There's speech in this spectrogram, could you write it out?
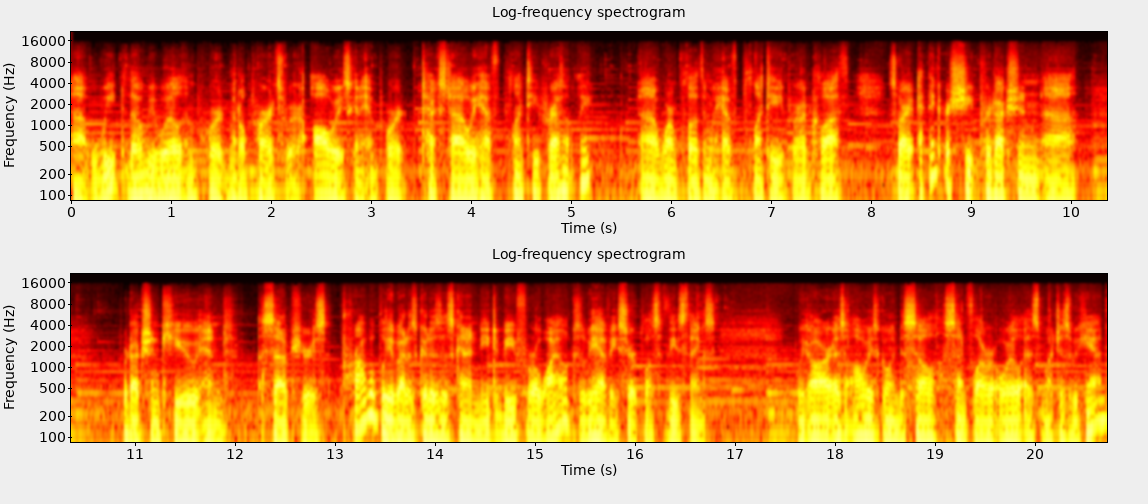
Uh, wheat, though, we will import metal parts. We're always going to import textile. We have plenty presently. Uh, warm clothing, we have plenty. Broadcloth. So I, I think our sheep production uh, production queue and setup here is probably about as good as it's going to need to be for a while because we have a surplus of these things. We are, as always, going to sell sunflower oil as much as we can.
